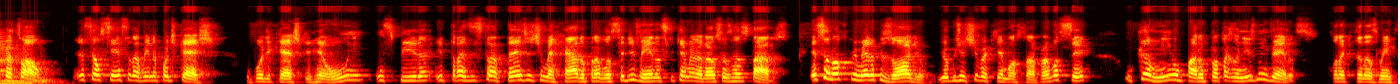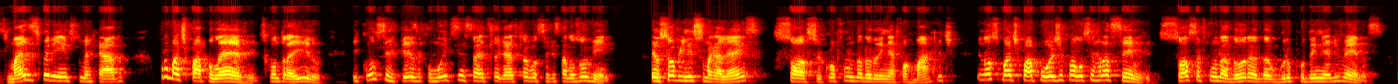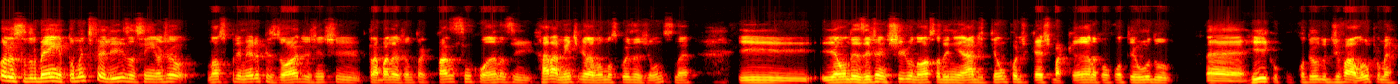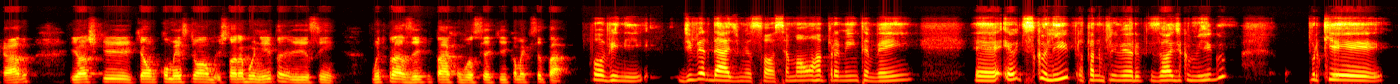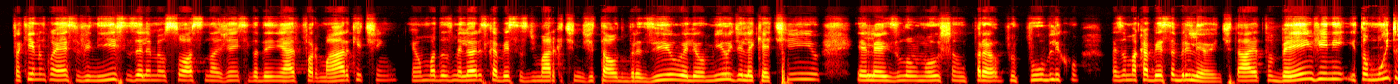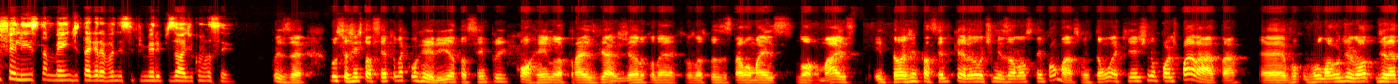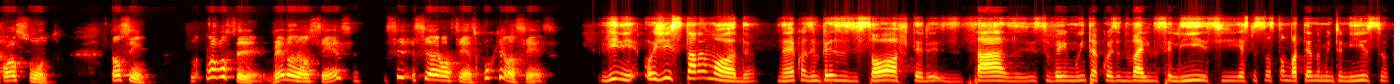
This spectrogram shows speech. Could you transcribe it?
Olá, pessoal. Esse é o Ciência da Venda Podcast, o podcast que reúne, inspira e traz estratégias de mercado para você de vendas que quer melhorar os seus resultados. Esse é o nosso primeiro episódio e o objetivo aqui é mostrar para você o caminho para o protagonismo em vendas, conectando as mentes mais experientes do mercado para um bate-papo leve, descontraído e com certeza com muitos insights legais para você que está nos ouvindo. Eu sou Vinícius Magalhães, sócio e cofundador da Linha for Marketing, e nosso bate-papo hoje é com a Lúcia Haracemi, sócia fundadora do grupo DNA de Vendas. Oi, Lúcia, tudo bem? Estou muito feliz, assim, hoje é o nosso primeiro episódio, a gente trabalha junto há quase cinco anos e raramente gravamos coisas juntos, né? E, e é um desejo antigo nosso da DNA de ter um podcast bacana, com conteúdo é, rico, com conteúdo de valor para o mercado, e eu acho que, que é o começo de uma história bonita, e assim, muito prazer estar com você aqui, como é que você está? Pô, Vini, de verdade, meu sócio, é uma honra para mim também. É, eu te escolhi para estar no primeiro episódio comigo, porque, para quem não conhece o Vinícius, ele é meu sócio na agência da DNA for Marketing, é uma das melhores cabeças de marketing digital do Brasil. Ele é humilde, ele é quietinho, ele é slow motion para o público, mas é uma cabeça brilhante, tá? Eu estou bem, Vini, e estou muito feliz também de estar gravando esse primeiro episódio com você. Pois é. Lúcia, a gente está sempre na correria, está sempre correndo atrás, viajando quando, é, quando, as coisas estavam mais normais. Então a gente está sempre querendo otimizar o nosso tempo ao máximo. Então aqui a gente não pode parar, tá? É, vou, vou, logo direto, direto ao assunto. Então, assim, para você, venda é uma ciência? Se, se, é uma ciência, por que é uma ciência? Vini, hoje está na moda, né? Com as empresas de software, SaaS, isso veio muita coisa do Vale do Silício e as pessoas estão batendo muito nisso.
